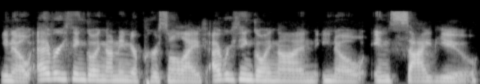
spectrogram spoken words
you know, everything going on in your personal life, everything going on, you know, inside you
